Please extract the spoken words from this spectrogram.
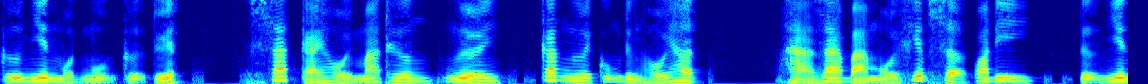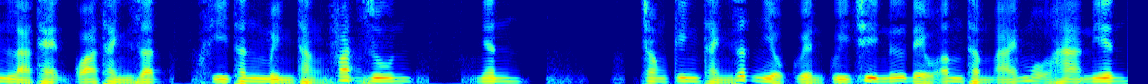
cư nhiên một ngụm cự tuyệt. Sát cái hồi ma thương, ngươi, các ngươi cũng đừng hối hận. Hạ ra bà mối khiếp sợ qua đi, tự nhiên là thẹn quá thành giận, khí thân mình thẳng phát run. Nhân Trong kinh thành rất nhiều quyền quý chi nữ đều âm thầm ái mộ hạ niên,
